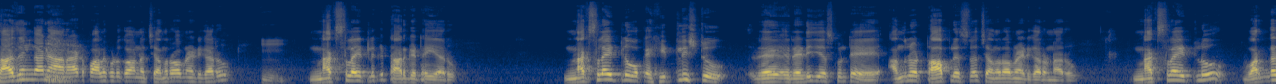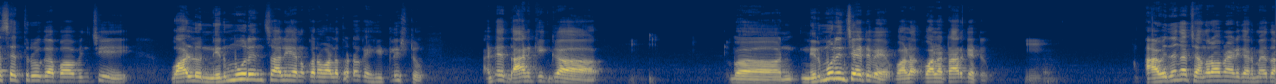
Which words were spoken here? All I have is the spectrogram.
సహజంగానే ఆనాటి పాలకుడుగా ఉన్న చంద్రబాబు నాయుడు గారు నక్సలైట్లకి టార్గెట్ అయ్యారు. నక్సలైట్లు ఒక హిట్ లిస్టు రెడీ చేసుకుంటే అందులో టాప్ లిస్ట్లో చంద్రబాబు నాయుడు గారు ఉన్నారు. నక్సలైట్లు వర్గశత్రువుగా భావించి వాళ్ళు నిర్మూలించాలి అనుకున్న వాళ్ళతో ఒక హిట్ లిస్టు. అంటే దానికి ఇంకా ఆ, నిర్మూలించేయటమే వాళ్ళ వాళ్ళ టార్గెట్. ఆ విధంగా చంద్రబాబు నాయుడు గారి మీద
